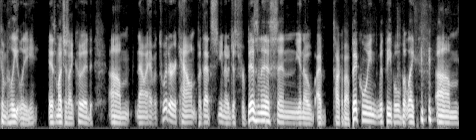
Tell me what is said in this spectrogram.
completely as much as I could. Um, now I have a Twitter account, but that's you know just for business, and you know I talk about Bitcoin with people, but like, um,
